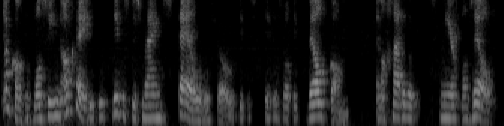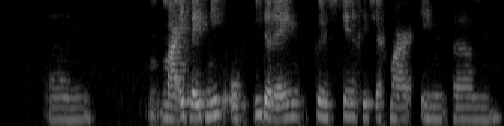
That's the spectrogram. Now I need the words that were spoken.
dan kan ik nog wel zien, oké, dit, is, dit is dus mijn stijl of zo. Dit is, dit is wat ik wel kan. En dan gaat het ook meer vanzelf. Ehm, maar ik weet niet of iedereen kunstzinnig is, zeg maar, in, um,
